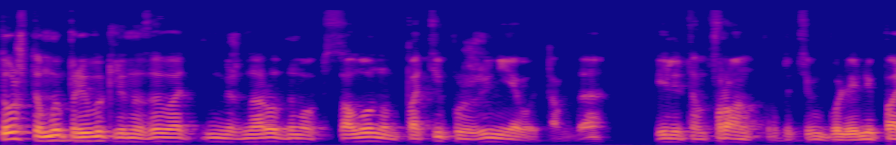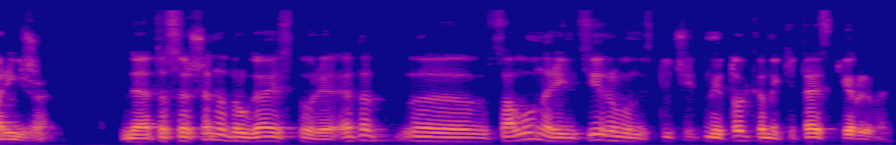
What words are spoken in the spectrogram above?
то, что мы привыкли называть международным автосалоном по типу Женевы, там, да, или там Франкфурта, тем более, или Парижа. Это совершенно другая история. Этот э, салон ориентирован исключительно и только на китайский рынок.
